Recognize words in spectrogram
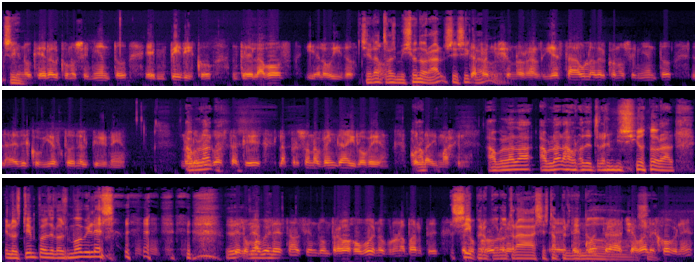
sí. sino que era el conocimiento empírico de la voz y el oído. Sí, la ¿no? transmisión oral, sí, sí, la claro. transmisión oral. Y esta aula del conocimiento la he descubierto en el Pirineo. No Hablar... lo digo hasta que las personas vengan y lo vean con Hab... las imágenes. Hablar, hablar ahora de transmisión oral en los tiempos de los móviles. sí, los móviles están haciendo un trabajo bueno por una parte. Sí, pero, por, por otra, otra, se está eh, perdiendo. Te chavales sí. jóvenes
